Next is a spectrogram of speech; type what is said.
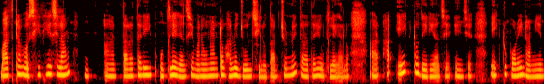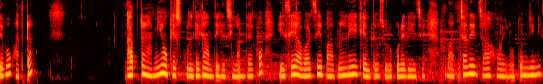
ভাতটা বসিয়ে দিয়েছিলাম। আর তাড়াতাড়ি উতলে গেছে মানে উনানটা ভালো জ্বলছিল তার জন্যই তাড়াতাড়ি উতলে গেল। আর আর একটু দেরি আছে এই যে একটু পরেই নামিয়ে দেব ভাতটা ভাতটা নামিয়ে ওকে স্কুল থেকে আনতে গেছিলাম। দেখো এসে আবার সে বাবল নিয়ে খেলতেও শুরু করে দিয়েছে। বাচ্চাদের যা হয় নতুন জিনিস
